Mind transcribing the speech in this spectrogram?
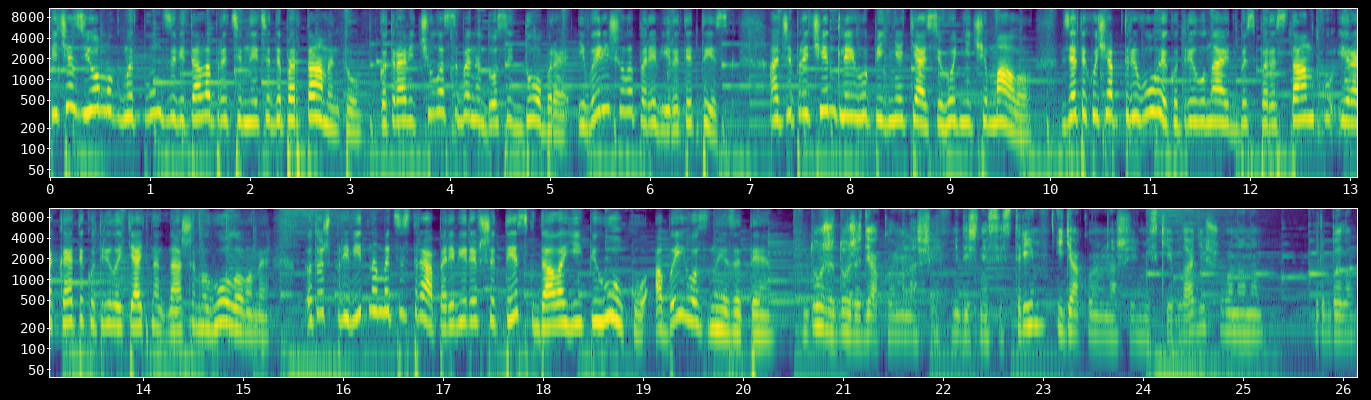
Під час зйомок в медпункт завітала працівниця департаменту, котра відчула себе не досить добре і вирішила перевірити тиск. Адже причин для його підняття сьогодні чимало. Взяти хоча б тривоги, котрі лунають без перестанку, і ракети, котрі летять над нашими головами. Отож, привітна медсестра, перевіривши тиск, дала їй пігулку, аби його знизити. Дуже дуже дякуємо нашій медичній сестрі і дякуємо нашій міській владі, що вона нам зробила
